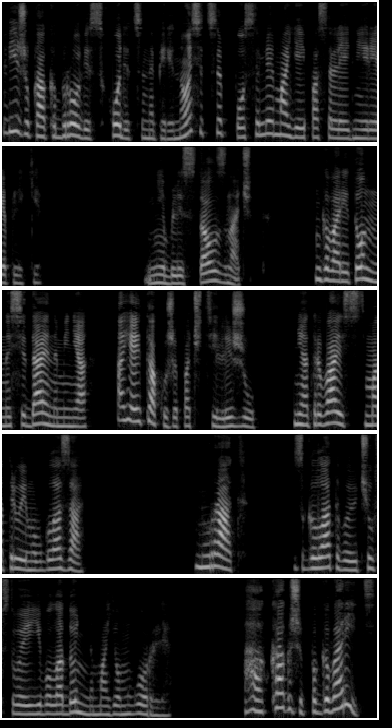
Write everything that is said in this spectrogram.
Вижу, как брови сходятся на переносице после моей последней реплики. «Не блистал, значит?» — говорит он, наседая на меня, а я и так уже почти лежу. Не отрываясь, смотрю ему в глаза. «Мурат!» — сглатываю, чувствуя его ладонь на моем горле. «А как же поговорить?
